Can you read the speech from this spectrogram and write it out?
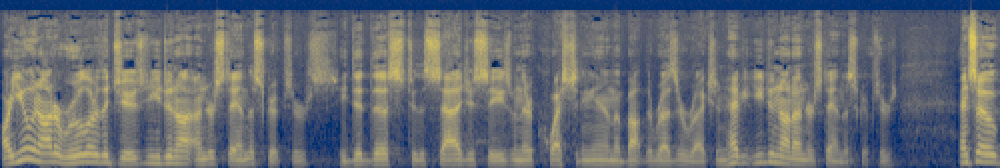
are you not a ruler of the Jews and you do not understand the scriptures? He did this to the Sadducees when they're questioning him about the resurrection. Have you, you do not understand the scriptures. And so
